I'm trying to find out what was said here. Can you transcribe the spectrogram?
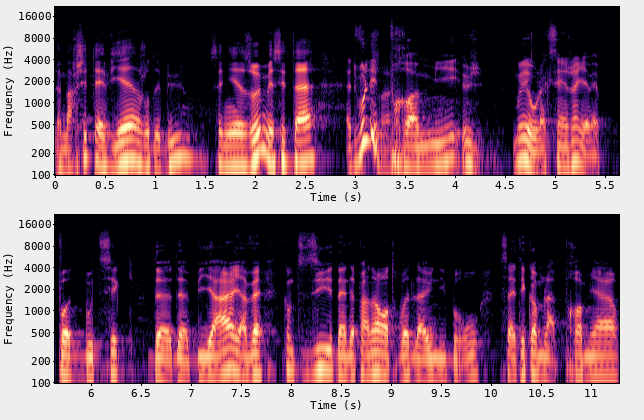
le marché était vierge au début. C'est niaiseux, mais c'était. Êtes-vous les Ouais. premiers? Oui, au Lac-Saint-Jean, il n'y avait pas de boutique de, de bière. Il y avait, comme tu dis, d'indépendants, on trouvait de la Unibrew. Ça a été comme la première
